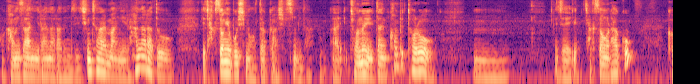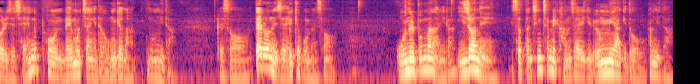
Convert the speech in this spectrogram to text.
어, 감사한 일 하나라든지 칭찬할 만한 일 하나라도 작성해 보시면 어떨까 싶습니다. 아, 저는 일단 컴퓨터로 음, 이제 작성을 하고 그걸 이제 제 핸드폰 메모장에다가 옮겨 놓습니다. 그래서 때로는 이제 이렇게 보면서 오늘뿐만 아니라 이전에 있었던 칭찬 및 감사 얘기를 음미하기도 합니다.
